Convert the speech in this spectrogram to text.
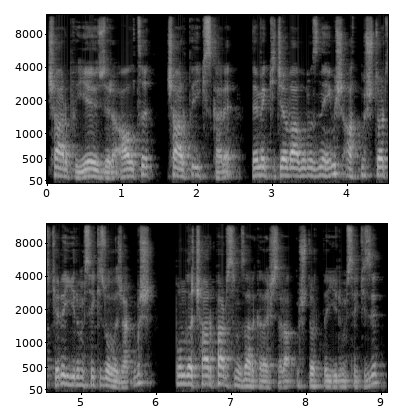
Çarpı y üzeri 6 çarpı x kare. Demek ki cevabımız neymiş? 64 kere 28 olacakmış. Bunu da çarparsınız arkadaşlar 64 ile 28'i.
